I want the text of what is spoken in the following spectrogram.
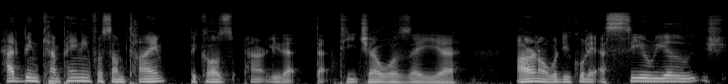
had been campaigning for some time because apparently that that teacher was a uh, I don't know, what do you call it, a serial sh-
